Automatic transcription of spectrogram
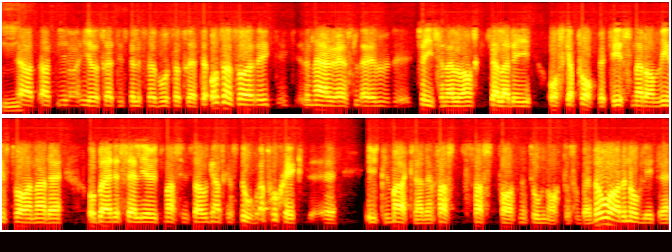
Mm. att, att göra hyresrätt istället för bostadsrätter. Och sen så eh, den här eh, eh, krisen, eller vad man ska kalla det, i Oscar Properties när de vinstvarnade och började sälja ut massvis av ganska stora projekt eh, ut till marknaden fast, fast partner tog något och sånt där. Då var det nog lite,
